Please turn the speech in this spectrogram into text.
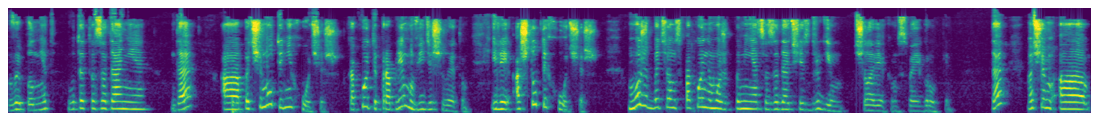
выполнит вот это задание, да, а почему ты не хочешь, какую ты проблему видишь в этом, или а что ты хочешь. Может быть, он спокойно может поменяться задачей с другим человеком в своей группе. Да? В общем, а,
